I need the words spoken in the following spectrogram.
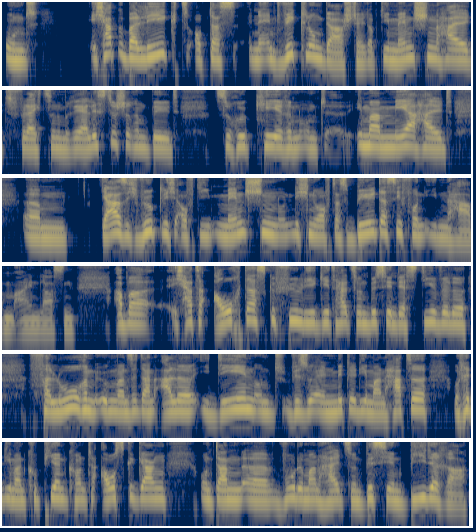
Und ich habe überlegt, ob das eine Entwicklung darstellt, ob die Menschen halt vielleicht zu einem realistischeren Bild zurückkehren und äh, immer mehr halt, ähm, ja, sich wirklich auf die Menschen und nicht nur auf das Bild, das sie von ihnen haben, einlassen. Aber ich hatte auch das Gefühl, hier geht halt so ein bisschen der Stilwille verloren. Irgendwann sind dann alle Ideen und visuellen Mittel, die man hatte oder die man kopieren konnte, ausgegangen und dann äh, wurde man halt so ein bisschen biederer.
